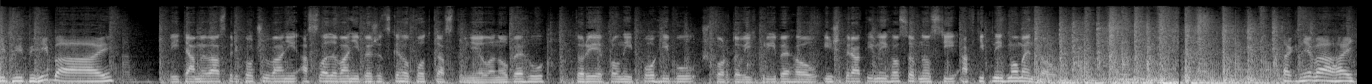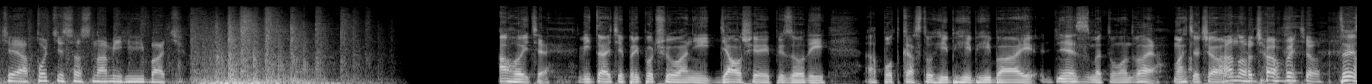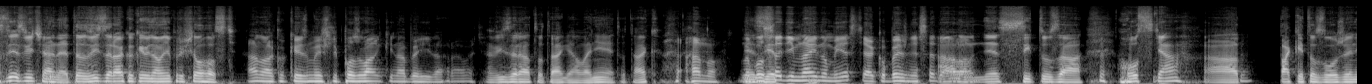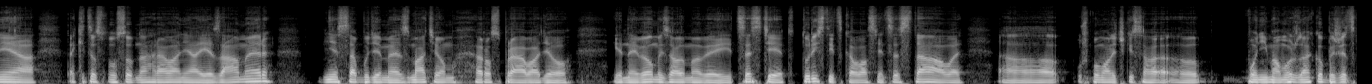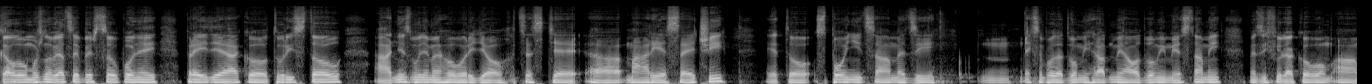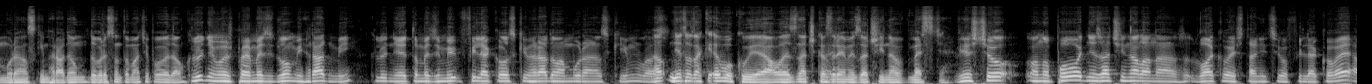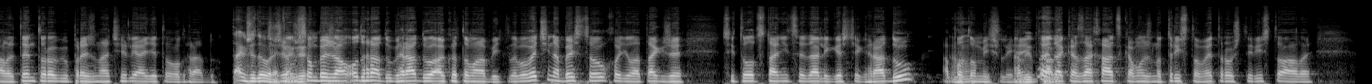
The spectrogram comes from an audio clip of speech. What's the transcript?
Hip, hip, hibaj. Vítame vás pri počúvaní a sledovaní bežeckého podcastu Nielen o behu, ktorý je plný pohybu, športových príbehov, inšpiratívnych osobností a vtipných momentov. Tak neváhajte a poďte sa s nami hýbať. Ahojte, vítajte pri počúvaní ďalšej epizódy podcastu Hip Hip Hibaj. Dnes sme tu len dvaja. Maťo, čau. Áno, čau Peťo. To je nezvyčajné, to vyzerá ako keby nám neprišiel host. Áno, ako keď sme išli pozvánky na behy nahrávať. Vyzerá to tak, ale nie je to tak. Áno, lebo je... sedím na inom mieste, ako bežne sedám. Áno, dnes si tu za hostia a takéto zloženie a takýto spôsob nahrávania je zámer. Dnes sa budeme s Maťom rozprávať o jednej veľmi zaujímavej ceste. Je to turistická vlastne cesta, ale uh, už pomaličky sa uh, poníma možno ako bežecká, alebo možno viacej bežcov po nej prejde ako turistov. A dnes budeme hovoriť o ceste uh, Márie Séči. Je to spojnica medzi Mm, nechcem povedať dvomi hradmi, ale dvomi miestami medzi Filiakovom a Muránskym hradom. Dobre som to Maťo povedal? Kľudne môžeš povedať medzi dvomi hradmi. Kľudne je to medzi Filiakovským hradom a Muránskym. Vlastne. No, mne to tak evokuje, ale značka zrejme začína v meste. Vieš čo, ono pôvodne začínala na vlakovej stanici vo Filiakove, ale tento rok ju preznačili a ide to od hradu. Takže dobre. Čiže takže... už som bežal od hradu k hradu, ako to má byť. Lebo väčšina bežcov chodila tak, že si to od stanice dali ešte k hradu a potom išli. Hej. Aby, to je taká zachádzka, možno 300 metrov, 400, ale,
